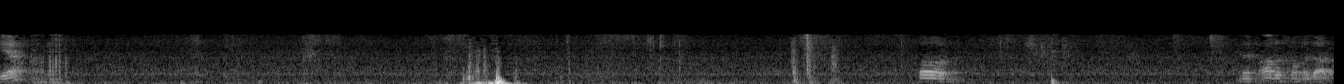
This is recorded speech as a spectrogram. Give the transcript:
Yeah? on then other from Adaras.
